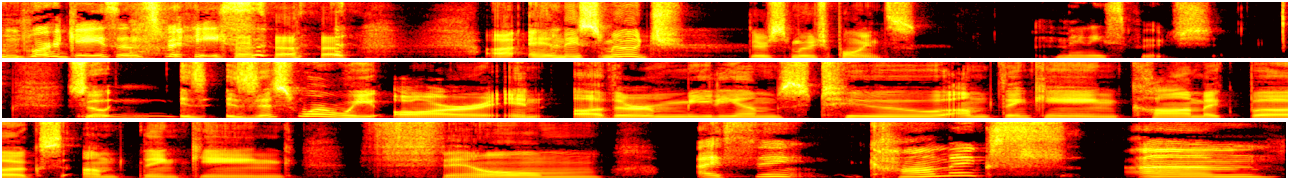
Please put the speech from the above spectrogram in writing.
more gays in space. Uh, and they smooch. They're smooch points. Many smooch. So is is this where we are in other mediums too? I'm thinking comic books. I'm thinking film. I think comics um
